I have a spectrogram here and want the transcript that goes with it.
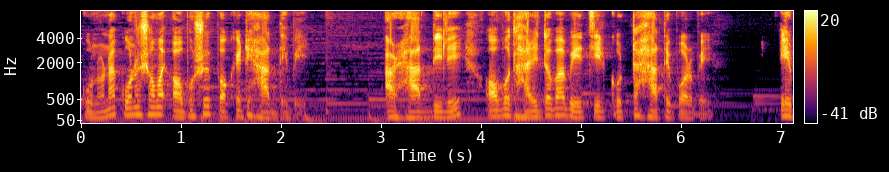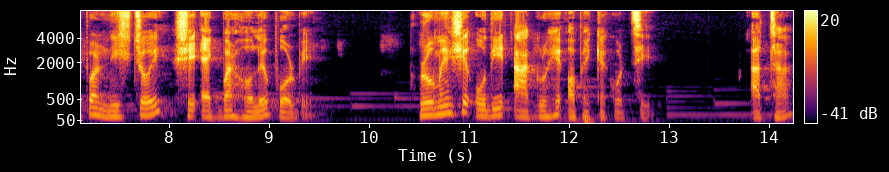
কোনো না কোনো সময় অবশ্যই পকেটে হাত দেবে। আর হাত দিলে অবধারিতভাবে চিরকুটটা হাতে পড়বে। এরপর নিশ্চয়ই সে একবার হলেও পড়বে রুমে এসে ওদির আগ্রহে অপেক্ষা করছি। আচ্ছা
